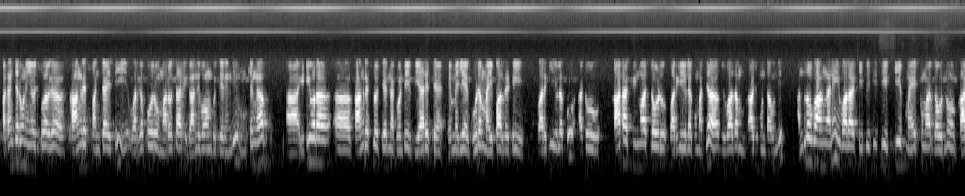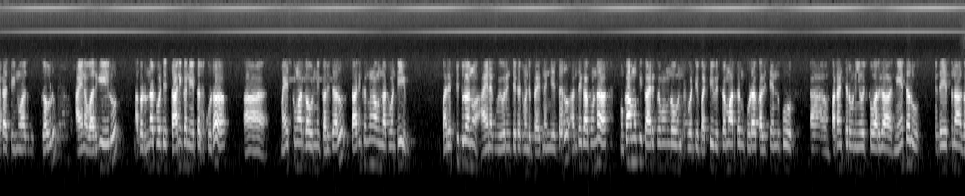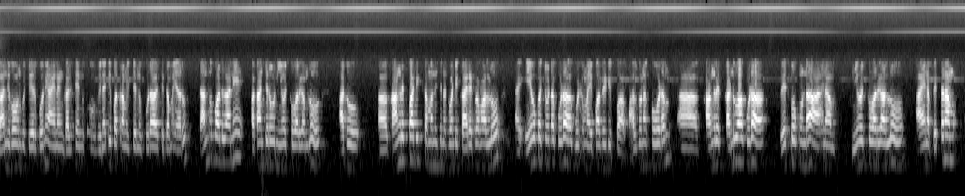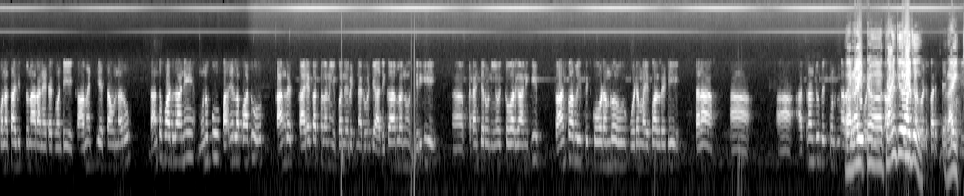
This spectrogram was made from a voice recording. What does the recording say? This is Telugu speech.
పటాన్ చెరువు నియోజకవర్గ కాంగ్రెస్ పంచాయతీ వర్గపూరు మరోసారి గాంధీ భవన్కు చేరింది. ముఖ్యంగా ఇటీవల కాంగ్రెస్లో చేరినటువంటి బీఆర్ఎస్ ఎమ్మెల్యే గూడెం మైపాల్ రెడ్డి వర్గీయులకు అటు కాటా శ్రీనివాస్ గౌడ్ వర్గీయులకు మధ్య వివాదం రాజుకుంటా ఉంది. అందులో భాగంగానే ఇవాళ టీపీసీసీ చీఫ్ మహేష్ కుమార్ గౌడ్ను కాటా శ్రీనివాస్ గౌడ్ ఆయన వర్గీయులు అక్కడ ఉన్నటువంటి స్థానిక నేతలు కూడా మహేష్ కుమార్ గౌడ్ని కలిశారు. స్థానికంగా ఉన్నటువంటి పరిస్థితులను ఆయనకు వివరించేటటువంటి ప్రయత్నం చేశారు. అంతేకాకుండా ముఖాముఖి కార్యక్రమంలో ఉన్నటువంటి బట్టి విక్రమార్కను కూడా కలిసేందుకు ఆ, పటాన్ చెరువు నియోజకవర్గ నేతలు పెద్ద ఎత్తున గాంధీ భవన్కు చేరుకొని ఆయనను కలిసేందుకు వినతి పత్రం ఇచ్చేందుకు కూడా సిద్ధమయ్యారు. దాంతో పాటుగానే పటాన్ చెరువు నియోజకవర్గంలో అటు కాంగ్రెస్ పార్టీకి సంబంధించినటువంటి కార్యక్రమాల్లో ఏ ఒక్క చోట కూడా గుడ్డ మైపాల్ రెడ్డి పాల్గొనకపోవడం కాంగ్రెస్ కండువా కూడా వేసుకోకుండా ఆయన నియోజకవర్గాల్లో ఆయన పెత్తనం కొనసాగిస్తున్నారనేటటువంటి కామెంట్స్ చేస్తా ఉన్నారు. దాంతో పాటుగానే మునుపు పదేళ్ళ పాటు కాంగ్రెస్ కార్యకర్తలను ఇబ్బంది పెట్టినటువంటి అధికారులను తిరిగి పటాన్చెరు నియోజకవర్గానికి ట్రాన్స్ఫర్లు ఇప్పించుకోవడంలో గూడెం మైపాల్ రెడ్డి తన అస్త్రం చూపించుకుంటున్నారు right thank you Raju right.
